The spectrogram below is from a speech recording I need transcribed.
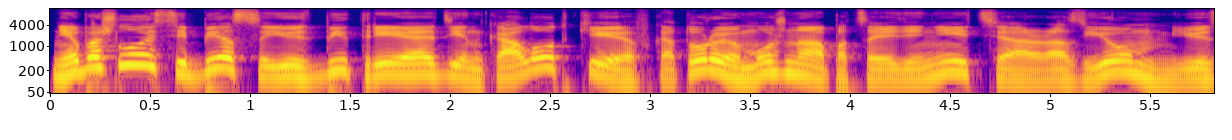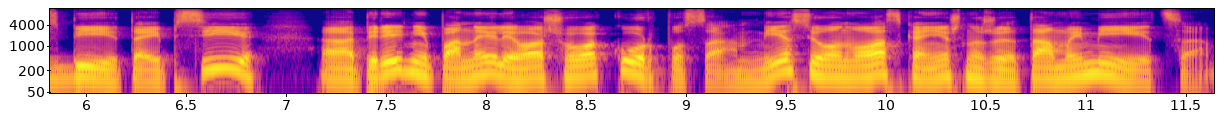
Не обошлось и без USB 3.1 колодки, в которую можно подсоединить э, разъем USB Type-C э, передней панели вашего корпуса, если он у вас, конечно же, там имеется.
